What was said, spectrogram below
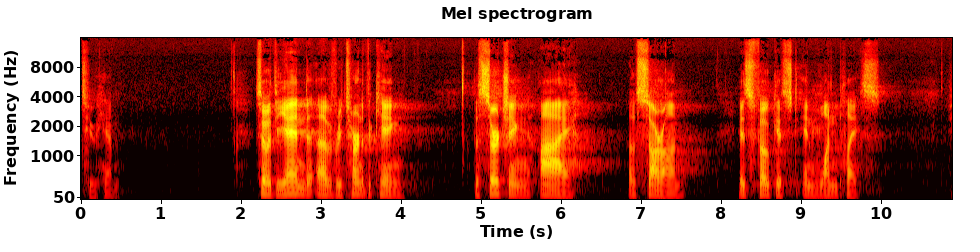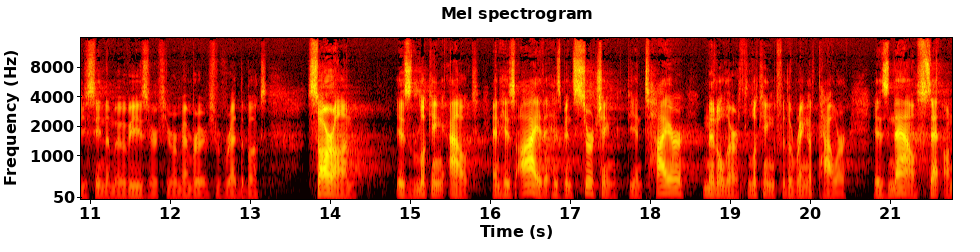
to him. So at the end of Return of the King, the searching eye of Sauron is focused in one place. If you've seen the movies or if you remember, if you've read the books, Sauron is looking out, and his eye that has been searching the entire Middle Earth looking for the Ring of Power is now set on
